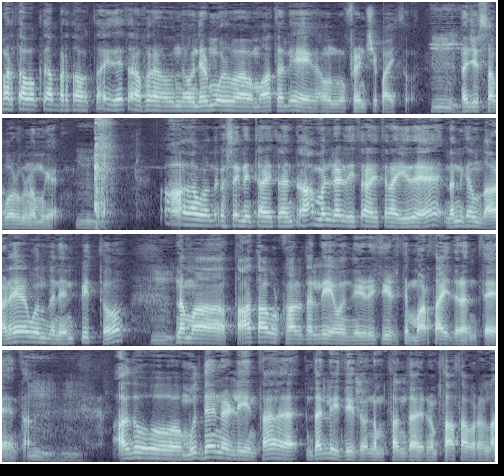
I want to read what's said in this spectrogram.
ಬರ್ತಾ ಹೋಗ್ತಾ ಬರ್ತಾ ಹೋಗ್ತಾ ಇದೇ ಥರ ಫ್ರ- ಒಂದು ಒಂದು ಎರಡು ಮೂರು ಮಾತಲ್ಲಿ ಅವನು ಫ್ರೆಂಡ್ಶಿಪ್ ಆಯಿತು ನಜೀರ್ ಸಾಬ್ ಅವ್ರಿಗೂ ನಮಗೆ ಆದ ಒಂದು ಸರಿ ನಿಂತ ಆಯ್ತು ಅಂತ ಆಮೇಲೆ ಹೇಳಿದ ಈ ಥರ ಈ ಥರ ಇದೆ ನನಗೆ ಒಂದು ಹಳೆ ಒಂದು ನೆನಪಿತ್ತು ನಮ್ಮ ತಾತ ಅವ್ರ ಕಾಲದಲ್ಲಿ ಒಂದು ಈ ರೀತಿ ರೀತಿ ಮಾಡ್ತಾ ಇದ್ರಂತೆ ಅಂತ. ಅದು ಮುದ್ದೇನಹಳ್ಳಿ ಅಂತ ದಲ್ಲಿ ಇದ್ದಿದ್ದು ನಮ್ಮ ತಂದೆ ನಮ್ಮ ತಾತ ಅವರೆಲ್ಲ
